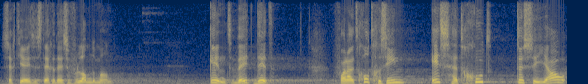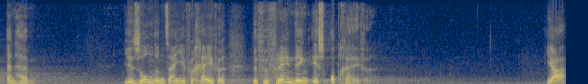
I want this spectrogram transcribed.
zegt Jezus tegen deze verlamde man. Kind, weet dit. Vanuit God gezien is het goed tussen jou en Hem. Je zonden zijn je vergeven. De vervreemding is opgeheven. Ja,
